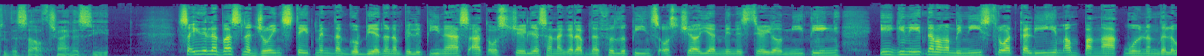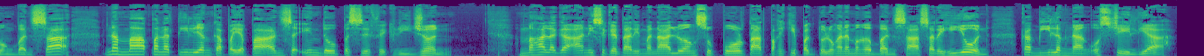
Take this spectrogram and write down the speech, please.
to the South China Sea. Sa inilabas na joint statement ng gobyerno ng Pilipinas at Australia sa naganap na Philippines-Australia Ministerial Meeting, iginiit ng mga ministro at kalihim ang pangako ng dalawang bansa na mapanatili ang kapayapaan sa Indo-Pacific region. Mahalaga ani Sekretary Manalo ang suporta at pakikipagtulungan ng mga bansa sa rehiyon, kabilang na ang Australia.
